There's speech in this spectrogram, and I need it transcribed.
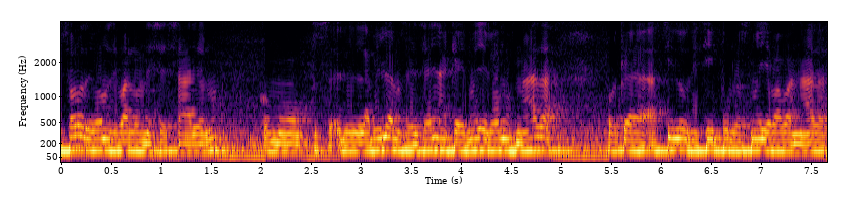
solo debemos llevar lo necesario, ¿no? Como pues, la Biblia nos enseña que no llevemos nada, porque así los discípulos no llevaban nada,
